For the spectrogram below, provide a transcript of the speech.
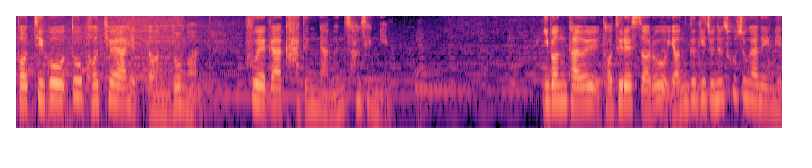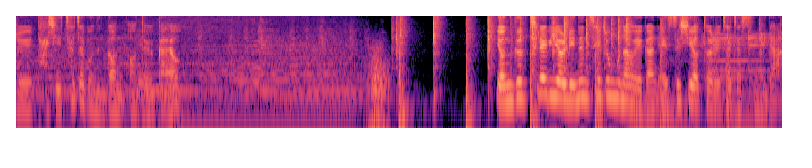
버티고 또 버텨야 했던 노먼, 후회가 가득 남은 선생님. 이번 가을 더 드레서로 연극이 주는 소중한 의미를 다시 찾아보는 건 어떨까요? 연극 트랩이 열리는 세종문화회관 S시어터를 찾았습니다.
